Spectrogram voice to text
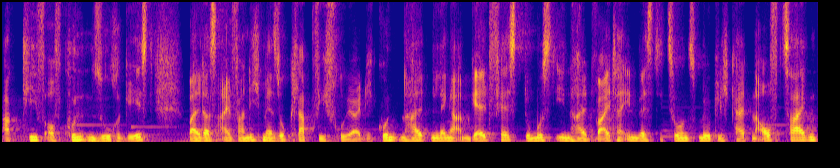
aktiv auf Kundensuche gehst, weil das einfach nicht mehr so klappt wie früher. Die Kunden halten länger am Geld fest. Du musst ihnen halt weiter Investitionsmöglichkeiten aufzeigen.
